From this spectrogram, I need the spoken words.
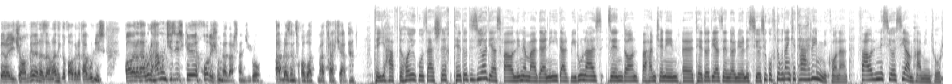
برای جامعه به نظر من دیگه قابل قبول نیست. قابل قبول همون چیزی که خودشون نظرسنجی رو قبل از انتخابات مطرح کردن. طی هفته های گذشته تعداد زیادی از فعالین مدنی در بیرون از زندان و همچنین تعدادی از زندانیان سیاسی گفته بودند که تحریم می‌کنن. فعالین سیاسی هم همینطور.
